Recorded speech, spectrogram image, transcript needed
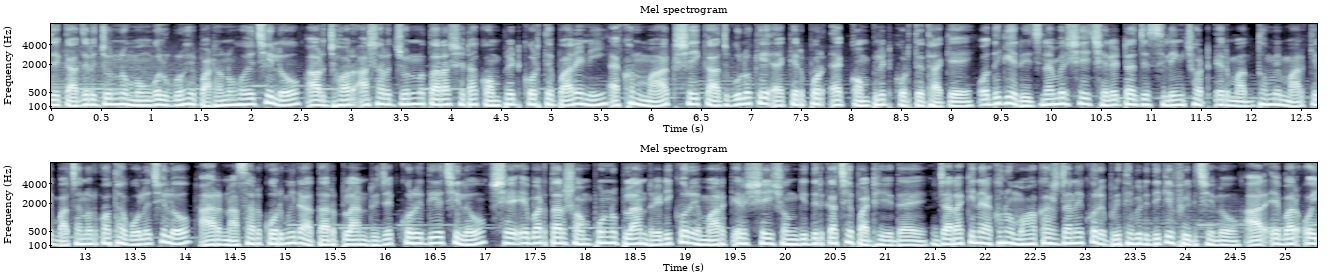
যে কাজের জন্য মঙ্গল গ্রহে পাঠানো হয়েছিল আর ঝড় আসার জন্য তারা সেটা কমপ্লিট করতে পারেনি, এখন মার্ক সেই কাজগুলোকে একের পর এক কমপ্লিট করতে থাকে। ওদিকে রিজ নামের সেই ছেলেটা যে সিলিং শট এর মাধ্যমে মার্ককে বাঁচানোর কথা বলেছিল, আর নাসার কর্মীরা তার প্ল্যান রিজেক্ট করে দিয়েছিল, সে এবার তার সম্পূর্ণ প্ল্যান রেডি করে মার্কের সেই সঙ্গীদের কাছে পাঠিয়ে দেয়, যারা কিনা এখনও মহাকাশযানে করে পৃথিবীর দিকে ফিরছিল। আর এবার ওই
